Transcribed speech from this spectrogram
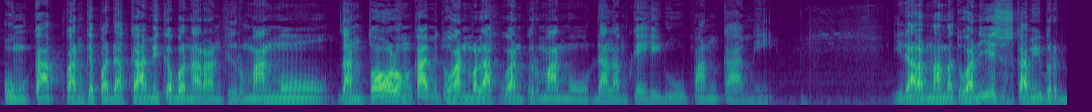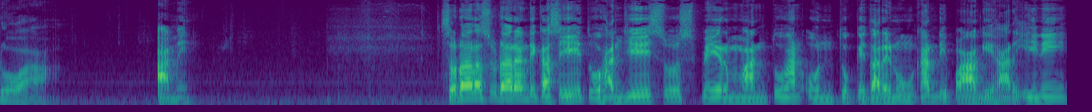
Ungkapkan kepada kami kebenaran firman-Mu, dan tolong kami Tuhan melakukan firman-Mu dalam kehidupan kami. Di dalam nama Tuhan Yesus kami berdoa. Amin. Saudara-saudara yang dikasihi Tuhan Yesus, firman Tuhan untuk kita renungkan di pagi hari ini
